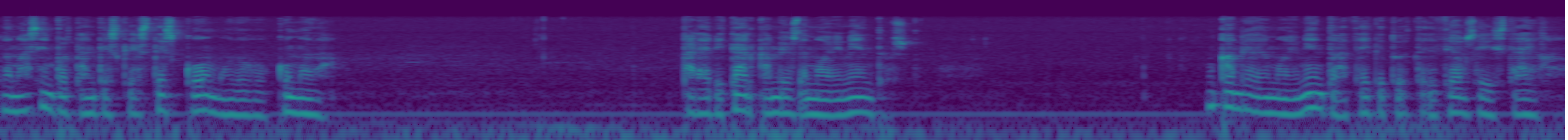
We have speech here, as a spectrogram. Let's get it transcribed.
Lo más importante es que estés cómodo o cómoda para evitar cambios de movimientos. Un cambio de movimiento hace que tu atención se distraiga.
